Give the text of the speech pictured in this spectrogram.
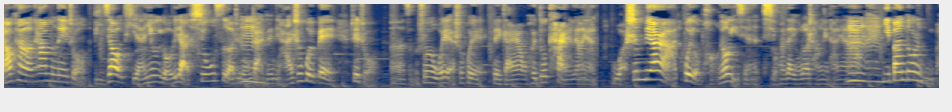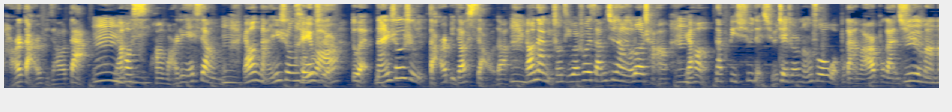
然后看到他们那种比较甜又有一点羞涩这种感觉，你还是会被这种呃怎么说呢？我也是会被感染，我会多看人两眼。我身边啊会有朋友以前喜欢在游乐场里谈恋爱，一般都是女孩胆儿比较大，然后喜欢玩这些项目，然后男生陪玩，对，男生是胆儿比较小的，然后那女生提出来说咱们去趟游乐场，然后那必须得去，这时候能说我不敢玩不敢去吗？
